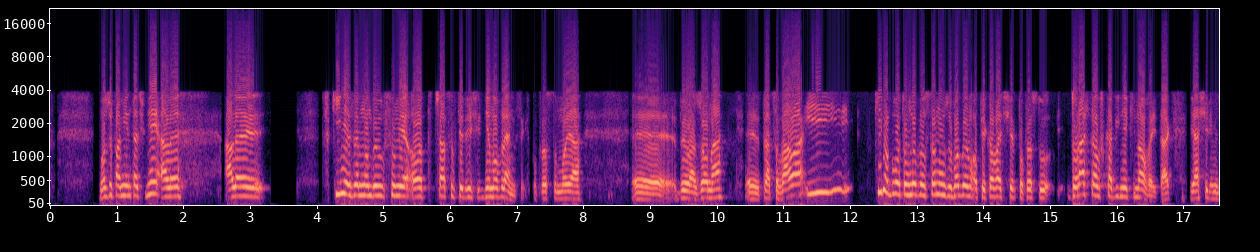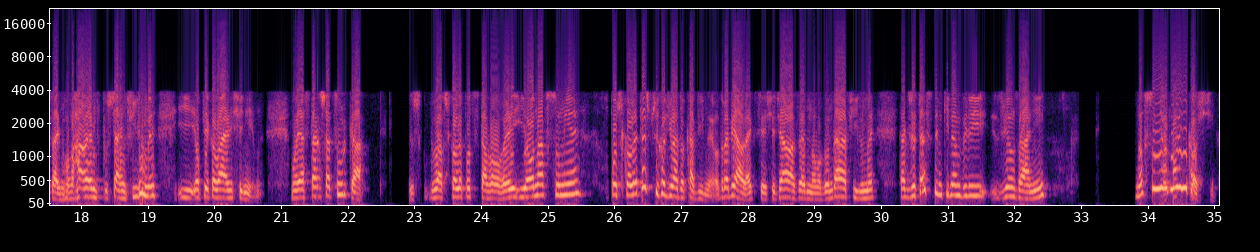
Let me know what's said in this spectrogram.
może pamiętać mniej, ale, ale w kinie ze mną był w sumie od czasów kiedyś niemowlęcych. Po prostu moja była żona e, pracowała i kino było tą dobrą stroną, że mogłem opiekować się po prostu, dorastał w kabinie kinowej, tak? Ja się nim zajmowałem, puszczałem filmy i opiekowałem się nim. Moja starsza córka już była w szkole podstawowej i ona w sumie po szkole też przychodziła do kabiny, odrabiała lekcje, siedziała ze mną, oglądała filmy, także też z tym kinem byli związani, no w sumie od maleńkości.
